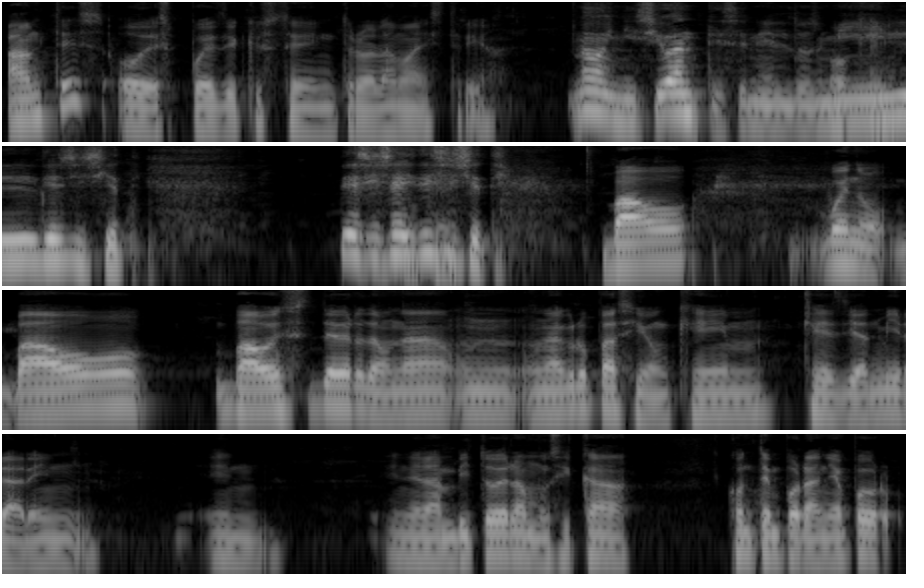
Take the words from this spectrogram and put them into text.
antes o después de que usted entró a la maestría? No, inició antes, en el 2017. 16, 17. Bao, bueno, Bao, Bao es de verdad una, una agrupación que, que, es de admirar en, en, en el ámbito de la música contemporánea por,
